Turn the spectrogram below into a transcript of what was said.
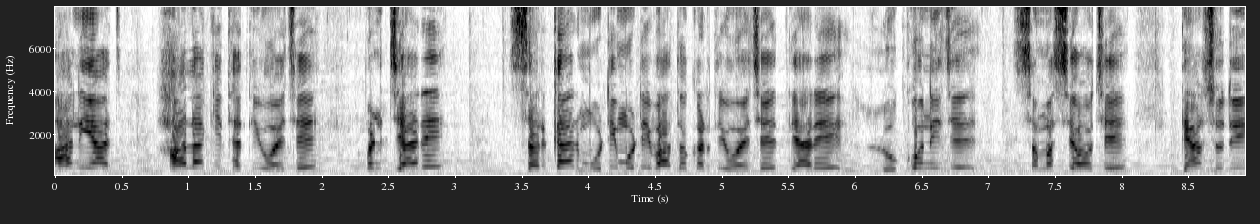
આની આજ હાલાકી થતી હોય છે. પણ જ્યારે સરકાર મોટી મોટી વાતો કરતી હોય છે, ત્યારે લોકોની જે સમસ્યાઓ છે ત્યાં સુધી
